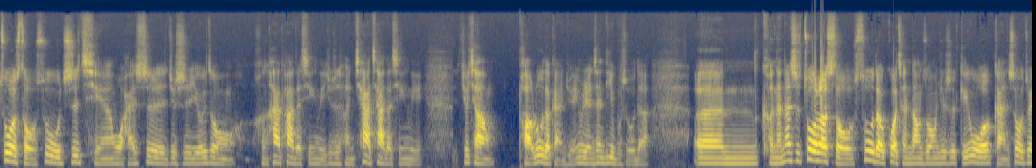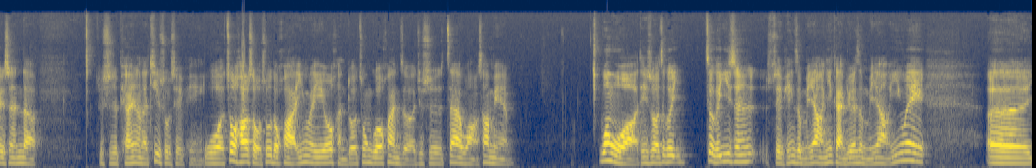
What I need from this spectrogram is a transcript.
做手术之前，我还是就是有一种很害怕的心理，就是很恰恰的心理，就想跑路的感觉，因为人生地不熟的。嗯，可能但是做了手术的过程当中，就是给我感受最深的。就是培养的技术水平。我做好手术的话，因为也有很多中国患者就是在网上面问我，听说这个这个医生水平怎么样？你感觉怎么样？因为呃，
